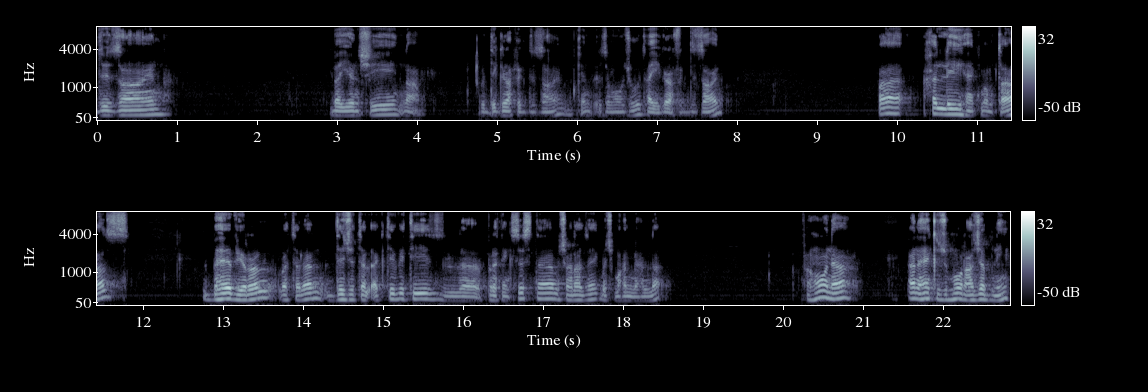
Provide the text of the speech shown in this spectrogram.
design بين شي نعم. بدي graphic design يمكن إذا موجود. هاي graphic design فخليه هيك ممتاز. Behavioral مثلا digital activities operating system شغلات هيك مش مهمة هلأ. فهنا أنا هيك الجمهور عجبني.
